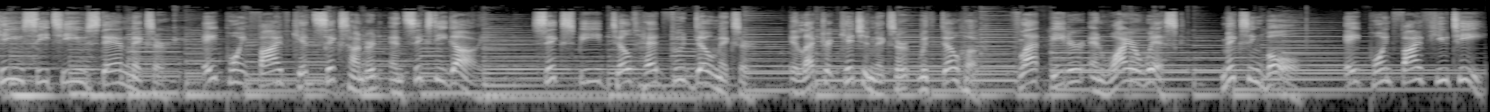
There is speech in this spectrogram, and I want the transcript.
KUCCU Stand Mixer. 8.5 Kit 660 Gavi. 6-speed tilt head food dough mixer. Electric kitchen mixer with dough hook, flat beater and wire whisk. Mixing bowl. 8.5 QT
